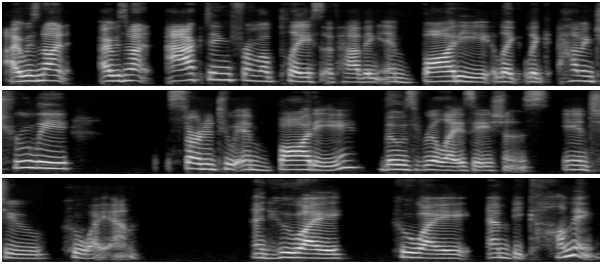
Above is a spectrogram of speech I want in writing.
I was not I was not acting from a place of having embody like like having truly started to embody those realizations into who I am and who I who I am becoming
